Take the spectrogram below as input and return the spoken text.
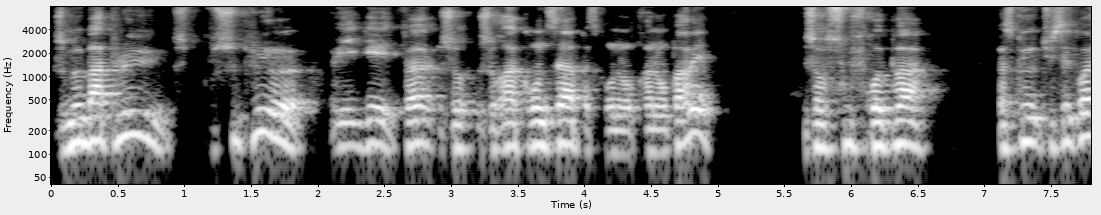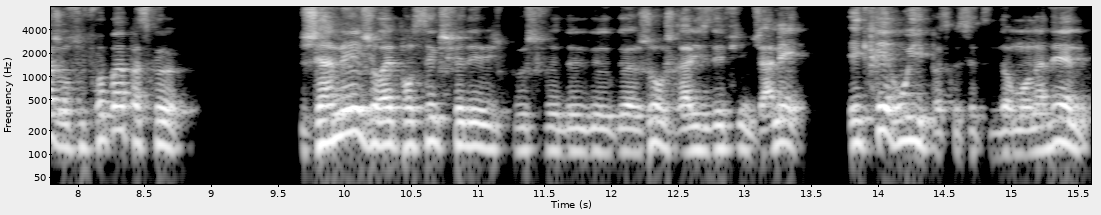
je me bats plus. Je, suis plus. Euh, enfin, je, je, raconte ça parce qu'on est en train d'en parler. J'en souffre pas. Parce que, tu sais quoi, j'en souffre pas parce que jamais j'aurais pensé que je fais des. un jour, je réalise des films. Jamais. Écrire, oui, parce que c'était dans mon ADN.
